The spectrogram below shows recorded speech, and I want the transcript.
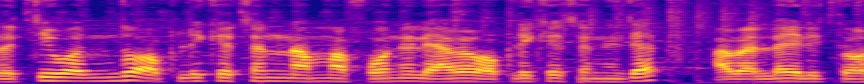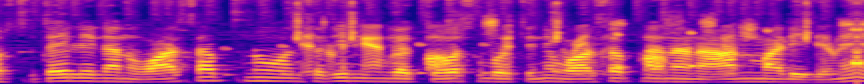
ಪ್ರತಿ ಒಂದು ಅಪ್ಲಿಕೇಶನ್ ನಮ್ಮ ಫೋನ್ ಅಲ್ಲಿ ಯಾವ್ಯಾವ ಅಪ್ಲಿಕೇಶನ್ ಇದೆ, ಅವೆಲ್ಲ ಇಲ್ಲಿ ತೋರಿಸುತ್ತೆ. ಇಲ್ಲಿ ನಾನು ವಾಟ್ಸ್ಆಪ್ ಅಂತದ್ದು ನಿಮ್ಗೆ ತೋರಿಸ್ಬೋತೀನಿ ವಾಟ್ಸ್ಆಪ್ ನಾನು ಆನ್ ಮಾಡಿದ್ದೀನಿ.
